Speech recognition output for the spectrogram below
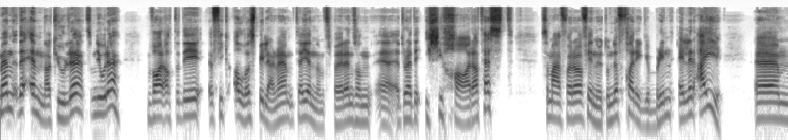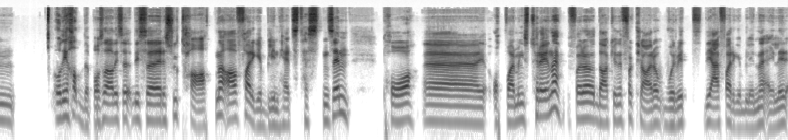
Men det enda kulere som de gjorde, var at de fikk alle spillerne til å gjennomføre en sånn uh, jeg tror det heter Ishihara-test, som er for å finne ut om du er fargeblind eller ei. Um, og de hadde på seg disse, disse, resultatene av fargeblindhetstesten sin på eh, oppvarmingstrøyene, for å da kunne forklare hvorvidt de er fargeblinde eller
